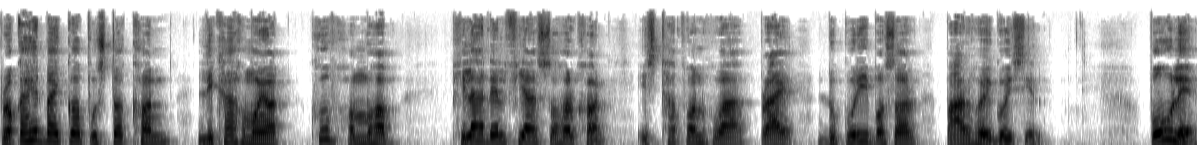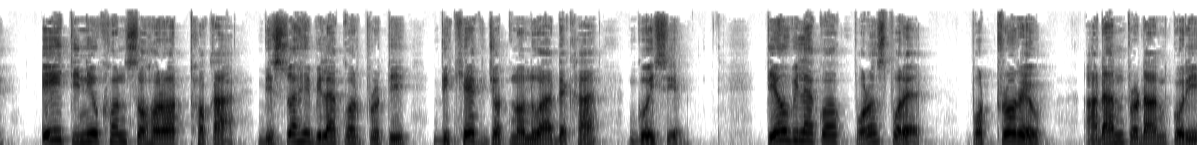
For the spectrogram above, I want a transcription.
প্ৰকাশিত বাক্য পুস্তকখন লিখা সময়ত খুব সম্ভৱ ফিলাডেলফিয়া চহৰখন স্থাপন হোৱা প্ৰায় দুকুৰি বছৰ পাৰ হৈ গৈছিল। পৌলে এই তিনিওখন চহৰত থকা বিশ্বাসীবিলাকৰ প্ৰতি বিশেষ যত্ন লোৱা দেখা গৈছিল। তেওঁবিলাকক পৰস্পৰে পত্ৰৰেও আদান প্ৰদান কৰি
